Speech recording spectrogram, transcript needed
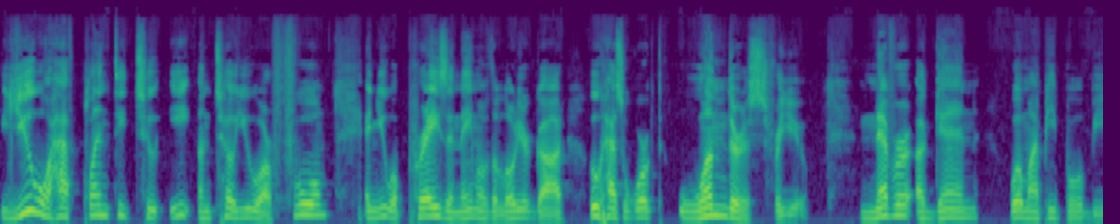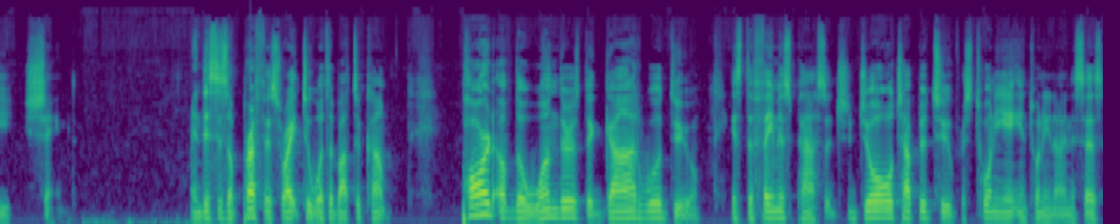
You will have plenty to eat until you are full, and you will praise the name of the Lord your God, who has worked wonders for you. Never again will my people be shamed. And this is a preface, right, to what's about to come. Part of the wonders that God will do is the famous passage, Joel chapter 2, verse 28 and 29. It says,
